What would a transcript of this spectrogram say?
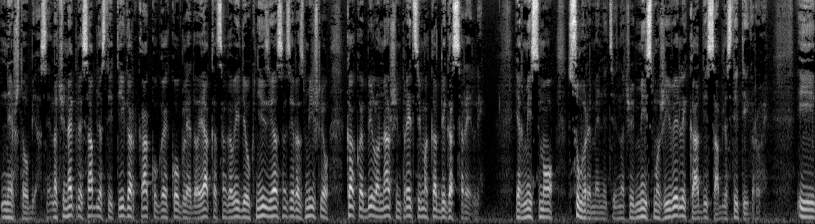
nešto objasniti. Znači, najprije sabljasti tigar, kako ga je ko gledao. Ja kad sam ga vidio u knjizi, ja sam si razmišljao kako je bilo našim predsima kad bi ga sreli. Jer mi smo suvremenici, znači mi smo živjeli kad i sabljasti tigrovi. I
